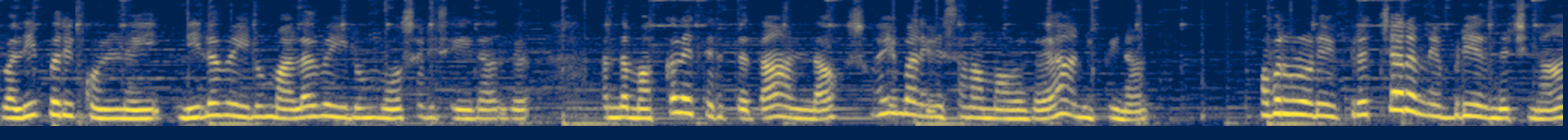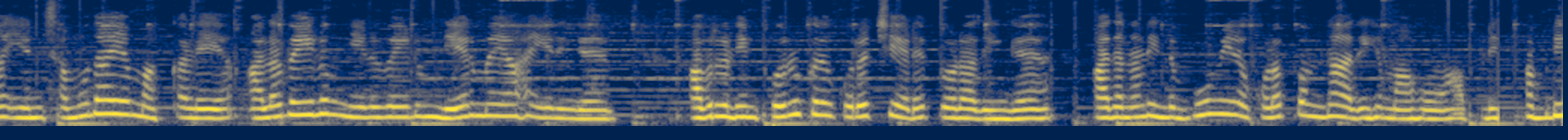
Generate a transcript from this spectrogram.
வழிப்பறி கொள்ளை நிலவையிலும் அளவையிலும் மோசடி செய்தார்கள். அந்த மக்களை திருத்த தான் அல்லாஹ் சுஹைப் அலையுசலாம் அவர்களை அனுப்பினான். அவர்களுடைய பிரச்சாரம் எப்படி இருந்துச்சுன்னா என் சமுதாய மக்களே அளவையிலும் நிலுவையிலும் நேர்மையாக இருங்க. அவர்களின் பொருட்களை குறைச்சி எடை போடாதீங்க. அதனால் இந்த பூமியில் குழப்பம் தான் அதிகமாகும். அப்படி அப்படி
